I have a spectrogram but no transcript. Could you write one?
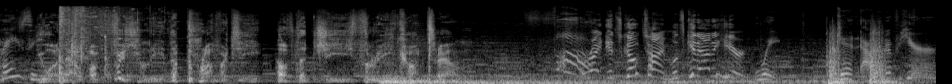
Crazy. You are now officially the property of the G3 cartel. All right, it's go time. Let's get out of here. Wait, get out of here?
